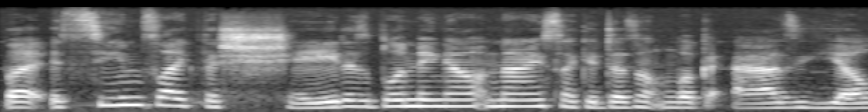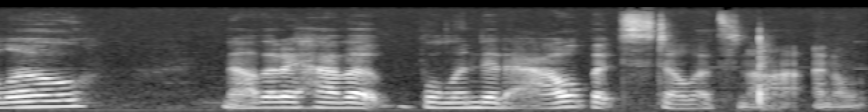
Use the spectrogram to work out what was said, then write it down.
But it seems like the shade is blending out nice. Like it doesn't look as yellow now that I have it blended out, but still that's not, I don't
